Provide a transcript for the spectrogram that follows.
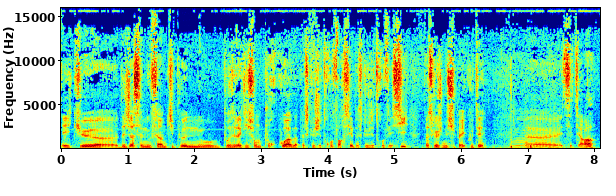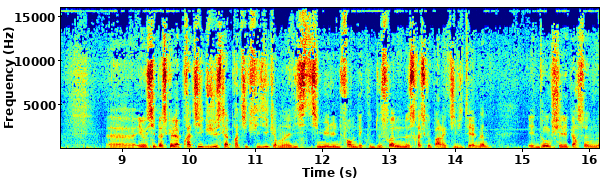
et que euh, déjà ça nous fait un petit peu nous poser la question de pourquoi, bah, parce que j'ai trop forcé, parce que j'ai trop fait ci, parce que je me suis pas écouté, euh, etc. Euh, et aussi parce que la pratique, juste la pratique physique, à mon avis, stimule une forme d'écoute de soi, ne serait-ce que par l'activité elle-même. Et donc chez les personnes,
